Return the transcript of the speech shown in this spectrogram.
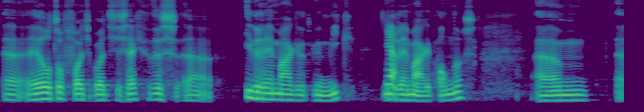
eh, heel tof wat je, wat je zegt. Eh, iedereen maakt het uniek. Iedereen maakt het anders. Ehm, eh,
